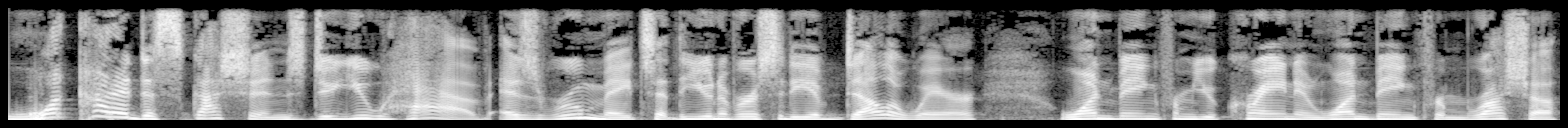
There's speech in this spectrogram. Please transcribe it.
What kind of discussions do you have as roommates at the University of Delaware, one being from Ukraine and one being from Russia?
